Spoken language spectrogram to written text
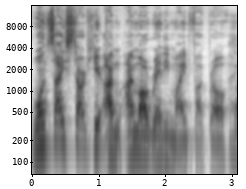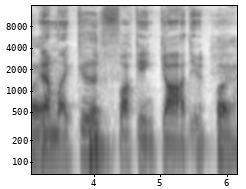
Once I start here, I'm I'm already mind fucked, bro. And I'm like, good fucking god, dude. Oh yeah.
